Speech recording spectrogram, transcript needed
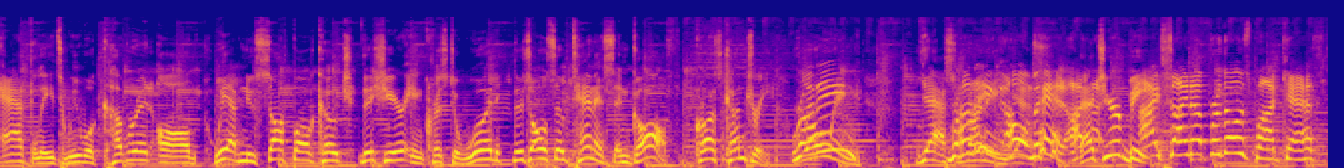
athletes. We will cover it all. We have new softball coach this year in Krista Wood. There's also tennis and golf, cross country, Running? rowing. Yes, running. Running? Oh yes. man, I- that's your beat. I sign up for those podcasts.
